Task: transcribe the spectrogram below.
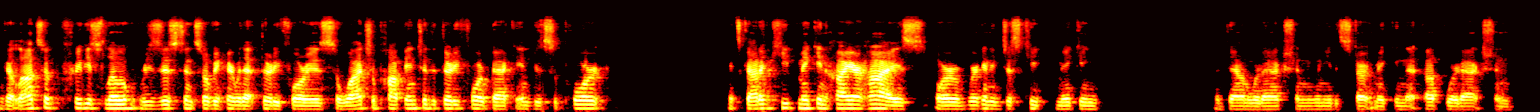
We got lots of previous low resistance over here where that 34 is. So watch it pop into the 34, back into support. It's got to keep making higher highs or we're going to just keep making a downward action. We need to start making that upward action.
